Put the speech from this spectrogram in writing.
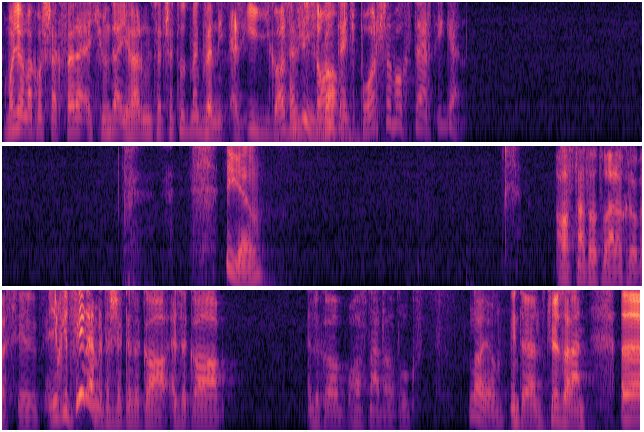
A magyar lakosság fele egy Hyundai 30 se tud megvenni. Ez így igaz, Ez Ez így viszont van. egy Porsche Boxstert igen. Igen. Használt autóárakról beszélünk. Egyébként félelmetesek ezek a, ezek a, ezek a használt autók. Nagyon. Mint olyan csőzalán. Ö,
